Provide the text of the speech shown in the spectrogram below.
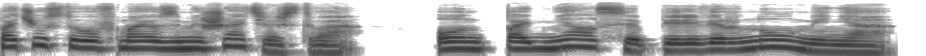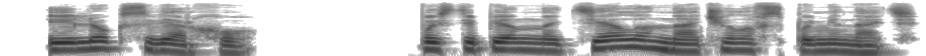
Почувствовав мое замешательство, он поднялся, перевернул меня и лег сверху. Постепенно тело начало вспоминать.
